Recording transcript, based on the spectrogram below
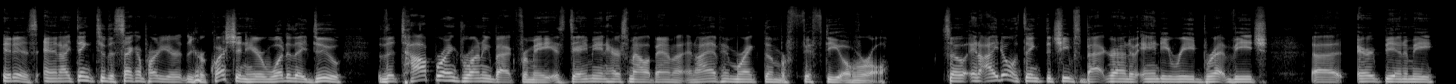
It is. And I think to the second part of your, your question here, what do they do? The top ranked running back for me is Damien Harris from Alabama, and I have him ranked number 50 overall. So, and I don't think the Chiefs' background of Andy Reid, Brett Veach, uh, Eric Bieniemy,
